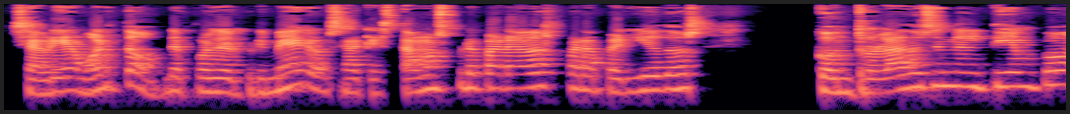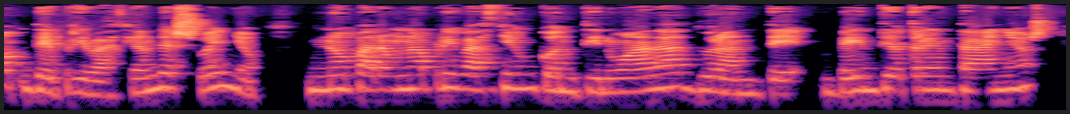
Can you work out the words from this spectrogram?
se habría muerto después del primero. O sea, que estamos preparados para periodos controlados en el tiempo de privación de sueño, no para una privación continuada durante 20 o 30 años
